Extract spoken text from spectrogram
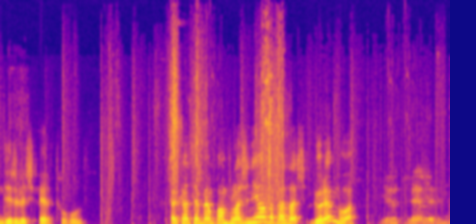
Diriliş Ertuğrul. Erkan sen benim kamuflajı niye aldın kardeş? Görev mi var? Yok sıraya verdim ya.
